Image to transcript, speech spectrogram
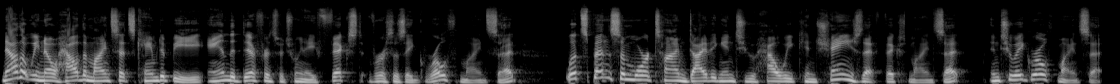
Now that we know how the mindsets came to be and the difference between a fixed versus a growth mindset, let's spend some more time diving into how we can change that fixed mindset into a growth mindset.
